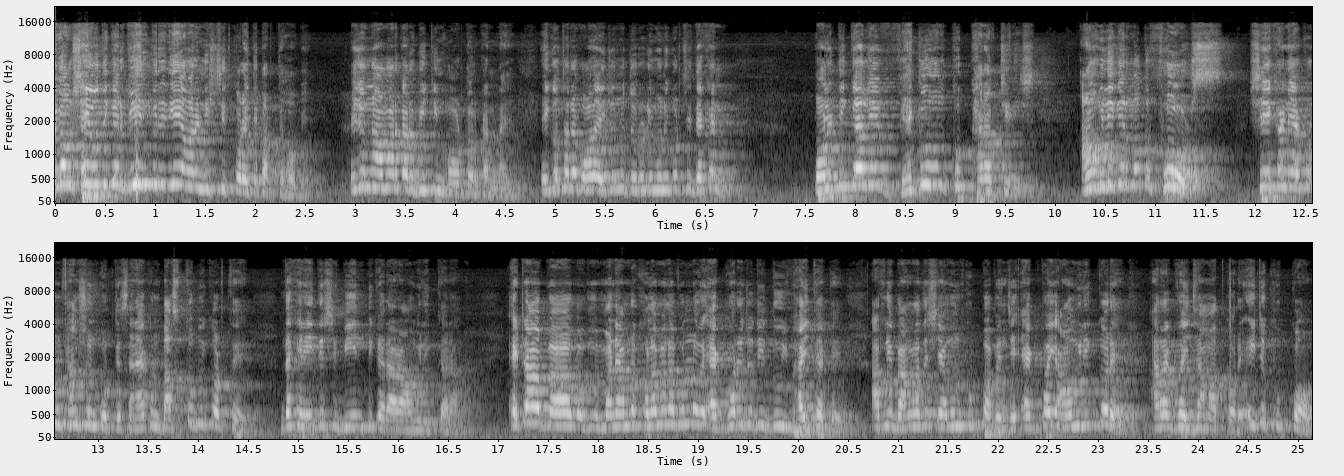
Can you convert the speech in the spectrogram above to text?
এবং সেই অধিকার বিএনপির দিয়ে আমার নিশ্চিত করাইতে পারতে হবে। এই জন্য আমার কারও বিটিং হওয়ার দরকার নাই। এই কথাটা বলা এই জন্য জরুরি মনে করছি, দেখেন পলিটিক্যালি ভ্যাকুয়াম খুব খারাপ জিনিস। আওয়ামী লীগের মতো ফোর্স সে এখানে এখন ফাংশন করতেছে না, এখন বাস্তবিক অর্থে দেখেন এই দেশে বিএনপি কারা আর আওয়ামী লীগ কারা? এটা মানে আমরা খোলামেলা বললেও এক ঘরে যদি দুই ভাই থাকে, আপনি বাংলাদেশে এমন খুব পাবেন যে এক ভাই আওয়ামী লীগ করে আর এক ভাই জামাত করে, এইটা খুব কম।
